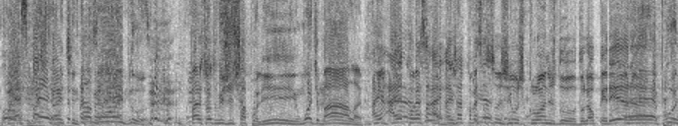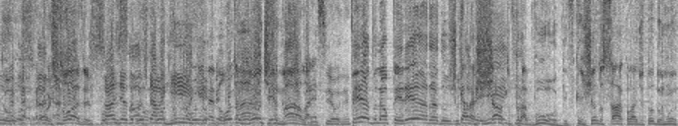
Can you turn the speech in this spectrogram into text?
conhece bastante. Né? muito. Parece outro vestido de chapolim, um monte de mala. Aí, aí começa, aí, já começa a surgir os clones do, do Léo Pereira. É, puto, os sósias. Sósia do Gustavo Henrique. Outro monte de mala. Apareceu, né? Pedro, Léo Pereira, do Os caras chato pra burro, que fica enchendo o saco lá de todo mundo.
